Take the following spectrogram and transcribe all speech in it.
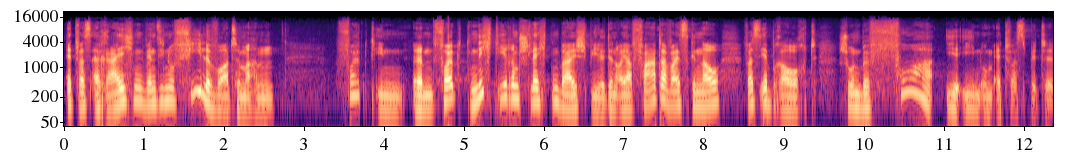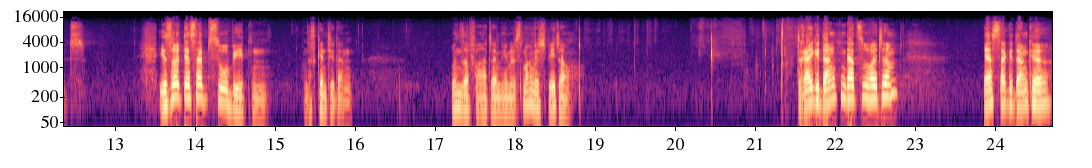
etwas erreichen, wenn sie nur viele Worte machen. Folgt ihnen, ähm, folgt nicht ihrem schlechten Beispiel, denn euer Vater weiß genau, was ihr braucht, schon bevor ihr ihn um etwas bittet. Ihr sollt deshalb so beten. Und das kennt ihr dann. Unser Vater im Himmel. Das machen wir später. Drei Gedanken dazu heute. Erster Gedanke,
